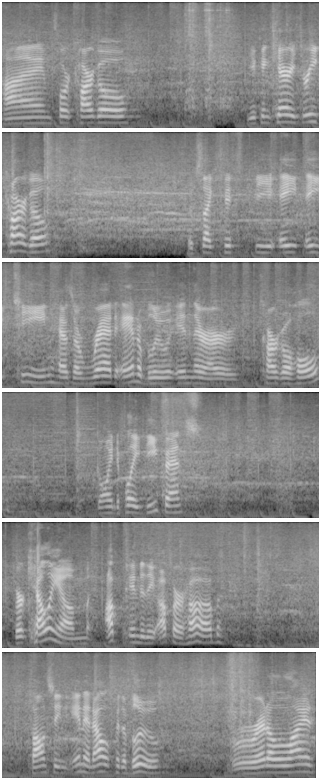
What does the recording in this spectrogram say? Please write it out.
Time for cargo. You can carry three cargo. Looks like 5818 has a red and a blue in their cargo hold. Going to play defense. Berkelium up into the upper hub. Bouncing in and out for the blue. Red Alliance.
